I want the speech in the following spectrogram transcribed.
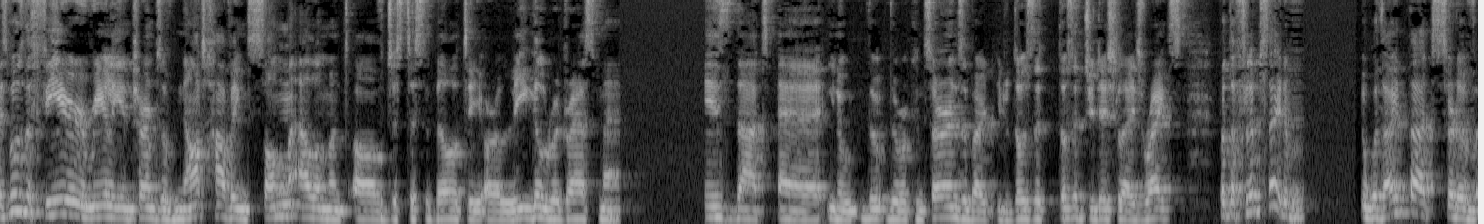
I suppose the fear really in terms of not having some element of justiciability or a legal redress is that uh, you know th- there were concerns about you know does it does it judicialize rights, but the flip side of without that sort of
